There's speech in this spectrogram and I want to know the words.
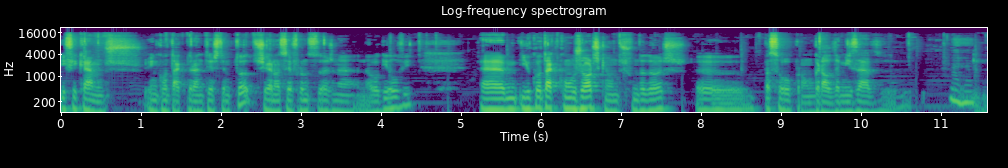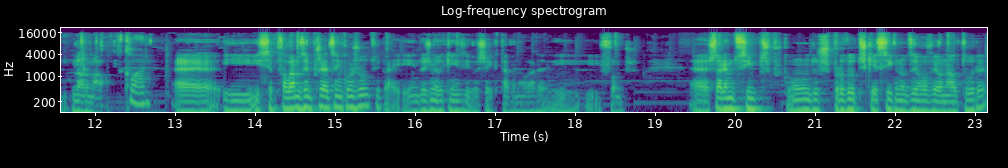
e ficámos em contacto durante este tempo todo. Chegaram a ser fornecedores na, na Ogilvy. Um, e o contacto com o Jorge, que é um dos fundadores, uh, passou para um grau de amizade uhum. normal. Claro. Uh, e, e, sempre falámos em projetos em conjunto. E, pá, em 2015 eu achei que estava na hora e, e fomos. Uh, a história é muito simples porque um dos produtos que a Signo desenvolveu na altura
